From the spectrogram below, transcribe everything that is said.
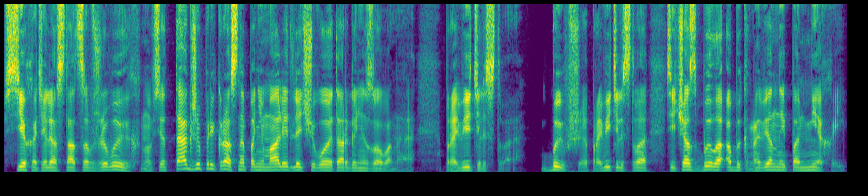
Все хотели остаться в живых, но все также прекрасно понимали, для чего это организовано. Правительство, бывшее правительство, сейчас было обыкновенной помехой,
